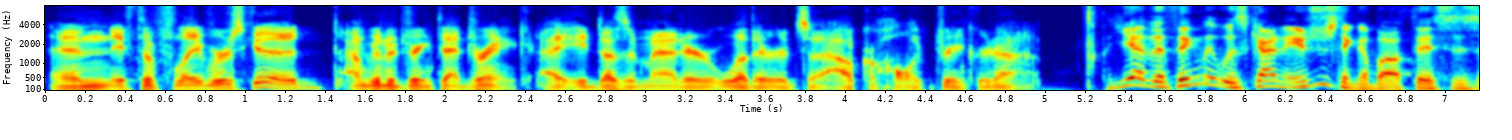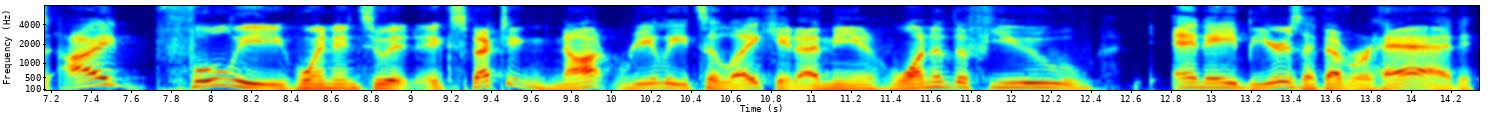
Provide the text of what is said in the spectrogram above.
And if the flavor is good, I'm going to drink that drink. I, it doesn't matter whether it's an alcoholic drink or not. Yeah, the thing that was kind of interesting about this is I fully went into it expecting not really to like it. I mean, one of the few NA beers I've ever had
